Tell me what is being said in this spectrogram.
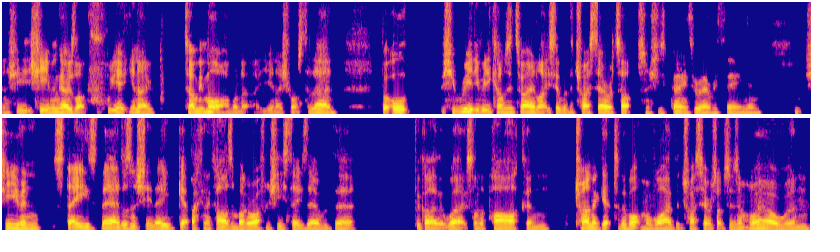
And she she even goes like, you you know, tell me more. I want to, you know, she wants to learn, but all she really really comes into her own, like you said, with the Triceratops, and she's going through everything, and she even stays there, doesn't she? They get back in the cars and bugger off, and she stays there with the the guy that works on the park and trying to get to the bottom of why the Triceratops isn't well, and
